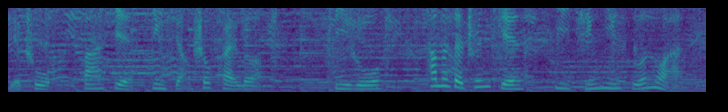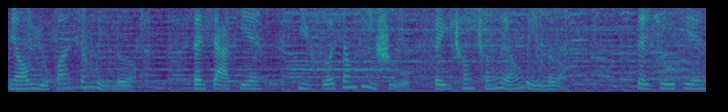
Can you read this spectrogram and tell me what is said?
节处发现并享受快乐，比如他们在春天。以晴明和暖、鸟语花香为乐，在夏天以荷香避暑、北窗乘凉为乐，在秋天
